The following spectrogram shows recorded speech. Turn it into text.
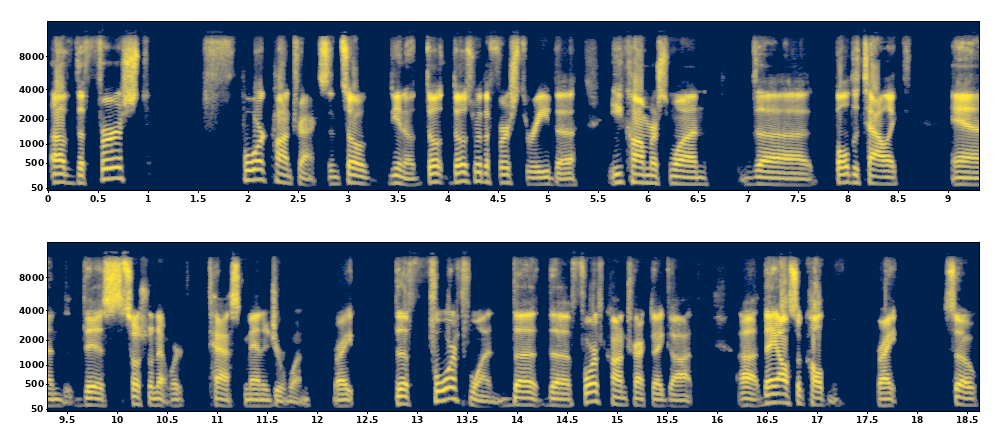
of the first four contracts. And so, you know, th- those were the first three the e commerce one, the bold italic, and this social network task manager one, right? The fourth one, the the fourth contract I got, uh, they also called me, right? So,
